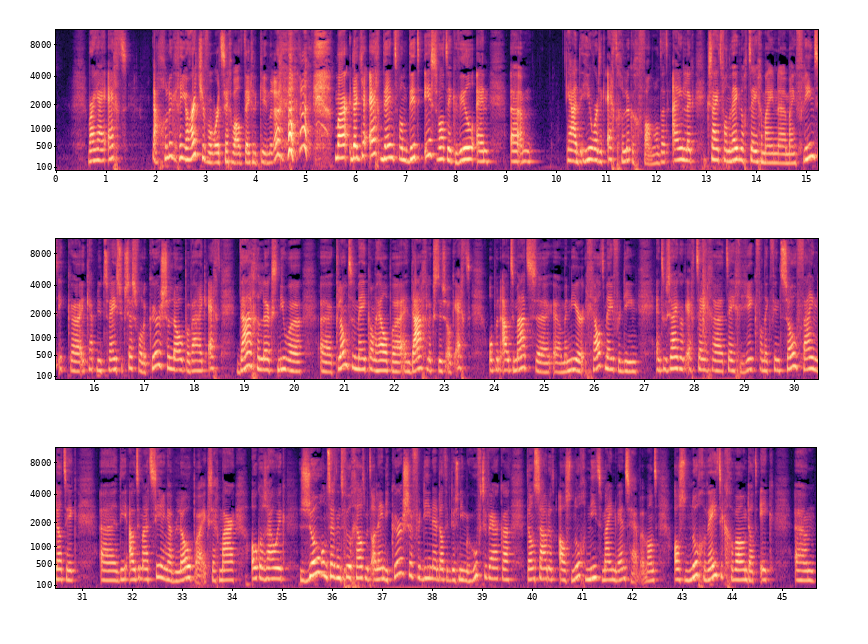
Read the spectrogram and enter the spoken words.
Waar jij echt, nou, gelukkig in je hartje voor wordt, zeggen we altijd tegen de kinderen. maar dat je echt denkt van dit is wat ik wil en um, ja, hier word ik echt gelukkig van. Want uiteindelijk, ik zei het van de week nog tegen mijn, uh, mijn vriend. Ik, uh, ik heb nu twee succesvolle cursussen lopen waar ik echt dagelijks nieuwe uh, klanten mee kan helpen. En dagelijks dus ook echt op een automatische manier geld mee verdien. En toen zei ik ook echt tegen, tegen Rick van ik vind het zo fijn dat ik uh, die automatisering heb lopen. Ik zeg maar, ook al zou ik zo ontzettend veel geld met alleen die cursussen verdienen, dat ik dus niet meer hoef te werken, dan zou dat alsnog niet mijn wens hebben. Want alsnog weet ik gewoon dat ik. Um,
